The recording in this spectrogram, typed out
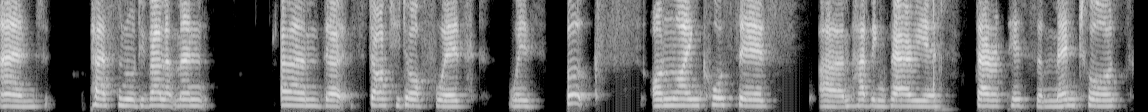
and personal development um, that started off with with books, online courses, um, having various therapists and mentors.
